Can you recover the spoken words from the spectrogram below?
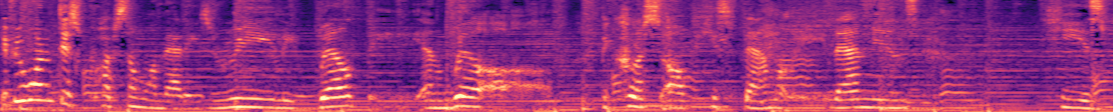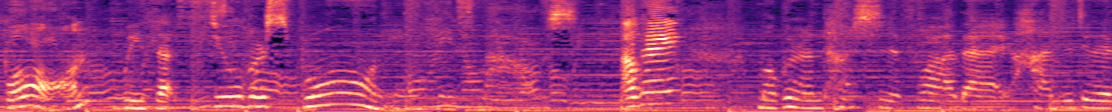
If you want to describe someone that is really wealthy and well off because of his family, that means he is born with a silver spoon in his mouth. OK，某个人他是富二代，含着这个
